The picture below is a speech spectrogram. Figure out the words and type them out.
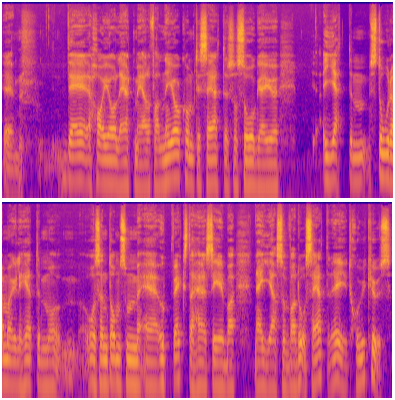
Eh, Det har jag lärt mig i alla fall. När jag kom till Säter så såg jag ju jättestora möjligheter och sen de som är uppväxta här ser bara nej alltså vadå Säter det är ju ett sjukhus.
